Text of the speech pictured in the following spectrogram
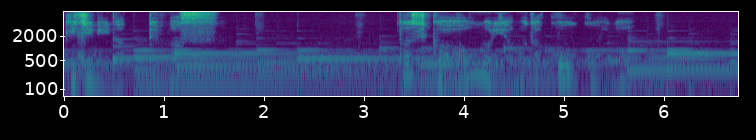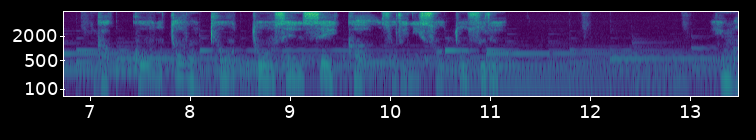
記事になってます。確か青森山田高校の学校の多分教頭先生かそれに相当する今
